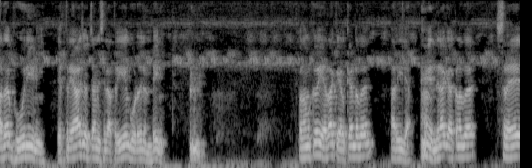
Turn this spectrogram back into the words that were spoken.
അത് ഭൂരിണി എത്രയാ ചോദിച്ചാൽ മനസ്സിലായി അത്രയും കൂടുതലുണ്ട് ഇനി. അപ്പം നമുക്ക് ഏതാ കേൾക്കേണ്ടത്? അറിയില്ല. എന്തിനാ കേൾക്കണത്? ശ്രേയ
